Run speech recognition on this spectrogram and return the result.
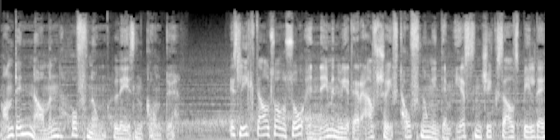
man den Namen Hoffnung lesen konnte. Es liegt also, so entnehmen wir der Aufschrift Hoffnung in dem ersten Schicksalsbilde,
